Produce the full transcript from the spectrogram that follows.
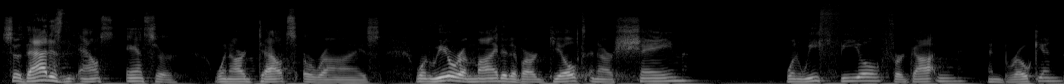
So that is the answer when our doubts arise, when we are reminded of our guilt and our shame, when we feel forgotten and broken.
